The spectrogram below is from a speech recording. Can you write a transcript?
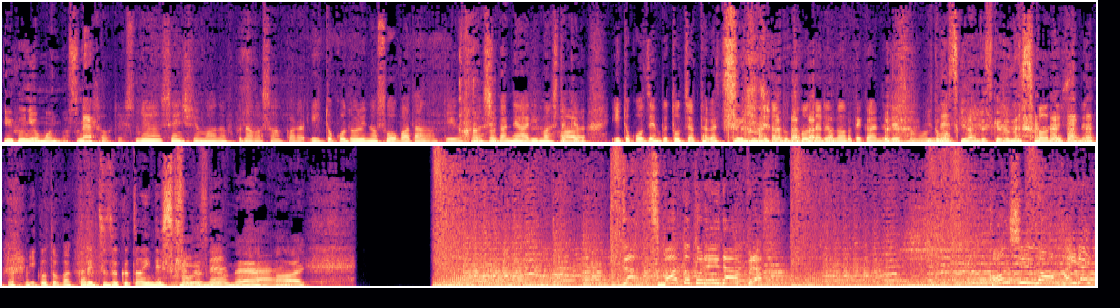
いうふうに思いますね。そうですね。先週もあの福永さんからいいとこ取りの相場だなんていう話がね、ありましたけど、はい、いいとこ全部取っちゃったら次じゃあどうなるのって感じですもんね。いいとこ好きなんですけどね。そうですね。いいことばっかり続くといいんですけどね。そうですけどね。はい。はい、ザ・スマートトレーダープラス。今週のハイライト。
